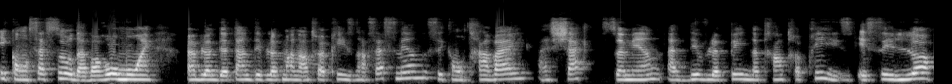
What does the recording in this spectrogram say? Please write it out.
et qu'on s'assure d'avoir au moins un bloc de temps de développement d'entreprise dans sa semaine, c'est qu'on travaille à chaque semaine à développer notre entreprise. Et c'est là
